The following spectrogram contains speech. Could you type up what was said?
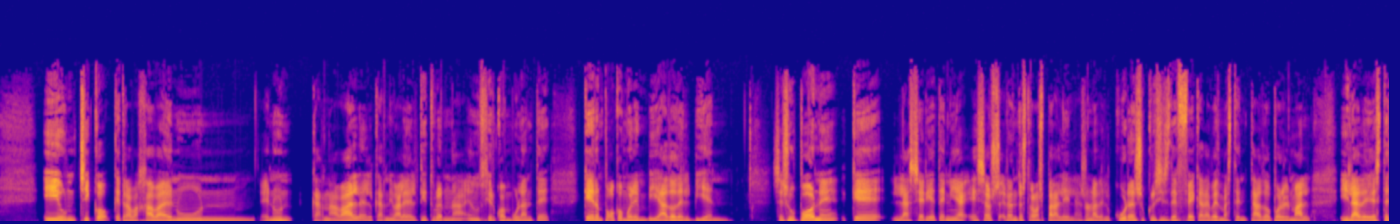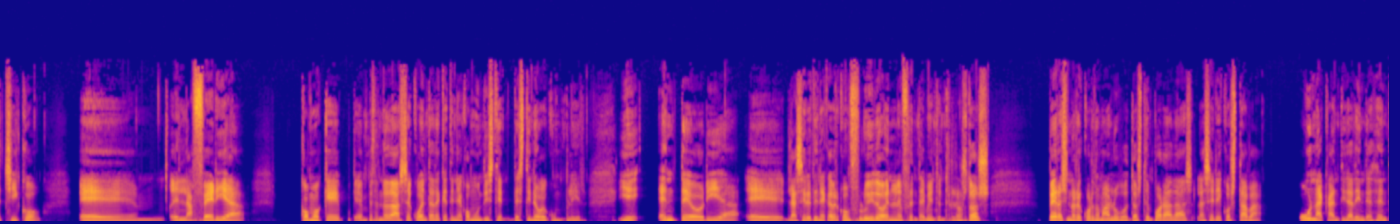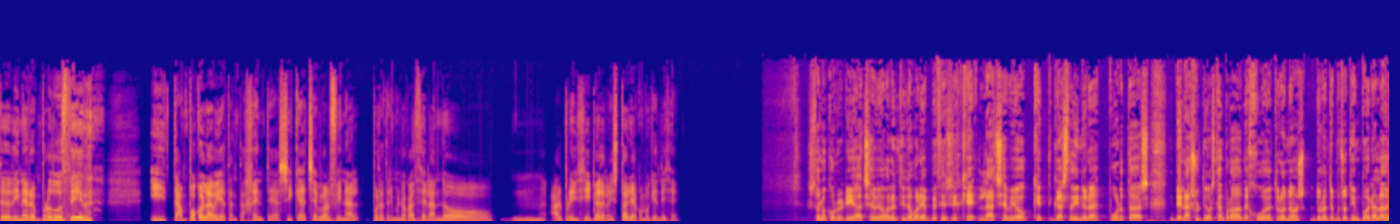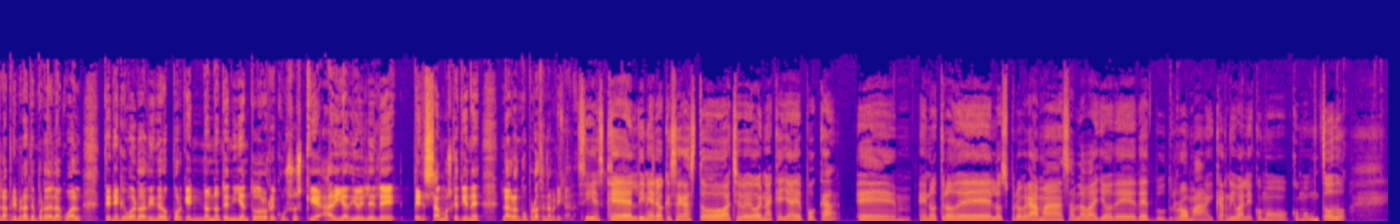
y un chico que trabajaba en un, en un carnaval, el carnaval del título, en, una, en un circo ambulante, que era un poco como el enviado del bien. Se supone que la serie tenía, esas eran dos tramas paralelas, ¿no? la del cura en su crisis de fe cada vez más tentado por el mal y la de este chico eh, en la feria como que empezando a darse cuenta de que tenía como un destino que cumplir. Y en teoría eh, la serie tenía que haber confluido en el enfrentamiento entre los dos, pero si no recuerdo mal hubo dos temporadas, la serie costaba una cantidad indecente de dinero en producir y tampoco la veía tanta gente, así que HBO al final pues la terminó cancelando mm, al principio de la historia, como quien dice. Esto lo ocurriría a HBO Valentina varias veces y es que la HBO que gasta dinero a puertas de las últimas temporadas de Juego de Tronos durante mucho tiempo era la de la primera temporada de la cual tenía que guardar dinero porque no, no tenían todos los recursos que a día de hoy le, pensamos que tiene la gran corporación americana. Sí, es que el dinero que se gastó HBO en aquella época em, en otro de los programas hablaba yo de Deadwood, Roma y Carnivale como, como un todo.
